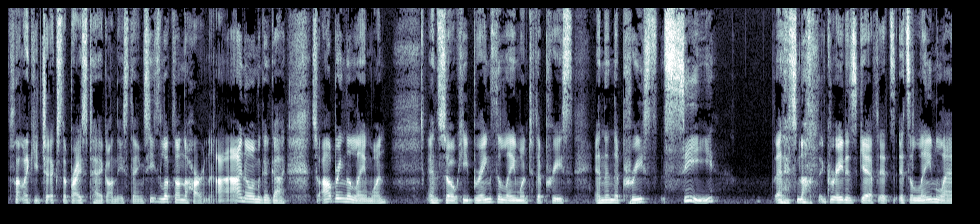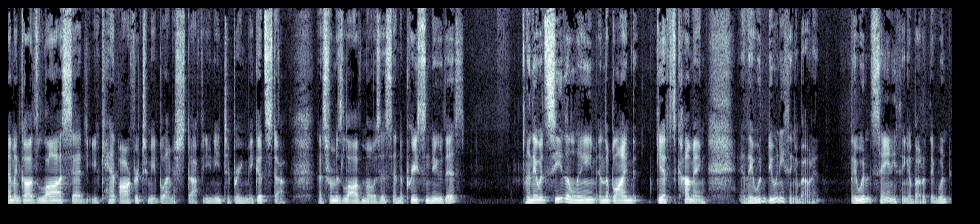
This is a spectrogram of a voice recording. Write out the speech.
It's not like he checks the price tag on these things. He's looked on the heart, and I, I know I'm a good guy. So I'll bring the lame one. And so he brings the lame one to the priest, and then the priests see that it's not the greatest gift. It's it's a lame lamb, and God's law said you can't offer to me blemished stuff. You need to bring me good stuff. That's from His law of Moses, and the priests knew this, and they would see the lame and the blind gifts coming, and they wouldn't do anything about it. They wouldn't say anything about it. They wouldn't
